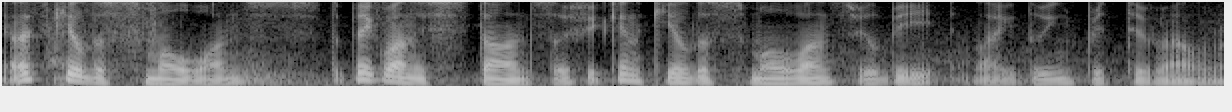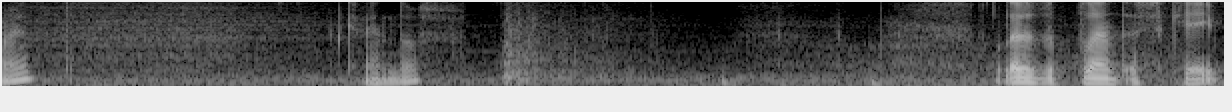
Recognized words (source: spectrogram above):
Yeah, let's kill the small ones. The big one is stunned, so if you can kill the small ones, we'll be like doing pretty well, right? kind of. Let the plant escape.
